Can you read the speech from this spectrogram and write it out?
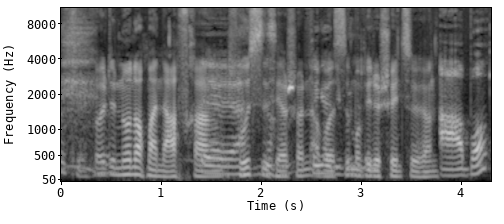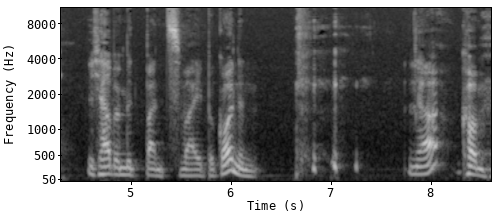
Ich wollte nur noch mal nachfragen. Ja, ja, ich wusste es ja schon, Finger in aber es ist immer wieder schön zu hören. Aber ich habe mit Band 2 begonnen. ja, komm.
